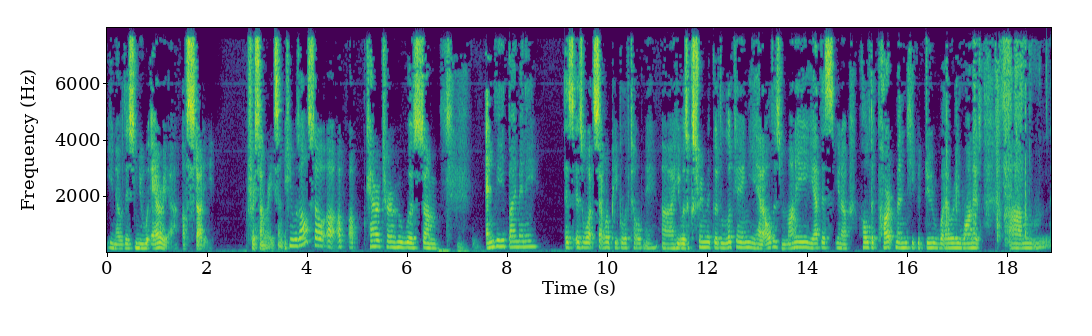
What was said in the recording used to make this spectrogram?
you know, this new area of study for some reason. He was also a, a, a character who was um, envied by many is, is what several people have told me. Uh, he was extremely good looking. He had all this money. He had this, you know, whole department. He could do whatever he wanted. Um,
